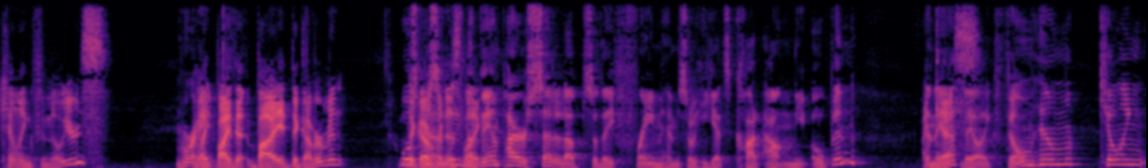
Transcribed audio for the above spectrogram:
killing familiars, Right. like by the by the government. Well, the government is like the vampires set it up so they frame him so he gets caught out in the open, and they guess. they like film him killing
